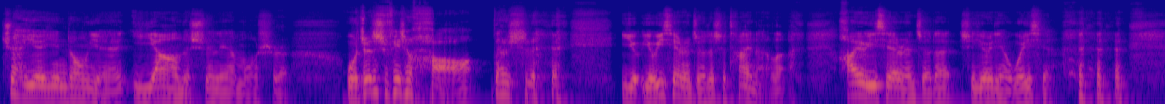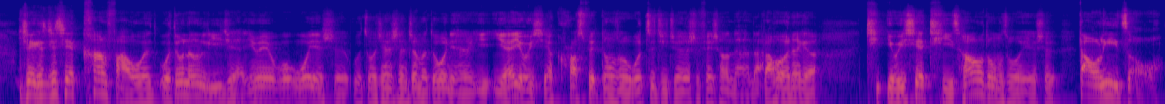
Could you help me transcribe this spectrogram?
专业运动员一样的训练模式。我觉得是非常好，但是 有有一些人觉得是太难了，还有一些人觉得是有一点危险。这个这些看法我我都能理解，因为我我也是我做健身这么多年，也也有一些 CrossFit 动作，我自己觉得是非常难的，包括那个体有一些体操动作也是倒立走，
